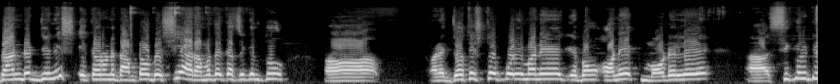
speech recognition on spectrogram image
ব্র্যান্ডেড জিনিস এই কারণে দামটাও বেশি, আর আমাদের কাছে কিন্তু মানে যথেষ্ট পরিমাণে এবং অনেক মডেলে সিকিউরিটি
